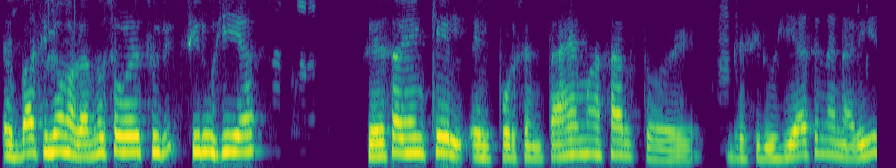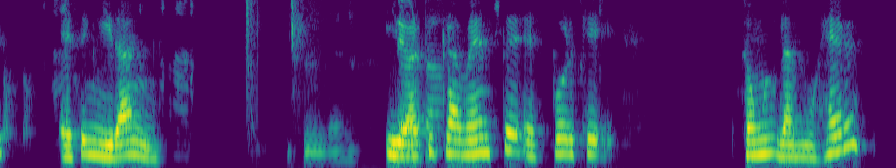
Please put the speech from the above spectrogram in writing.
Es, vacilón, hablando sobre cirugías, ustedes saben que el, porcentaje más alto de, cirugías en la nariz es en Irán. Y básicamente es porque son las mujeres,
